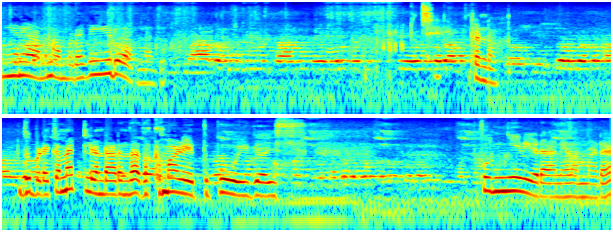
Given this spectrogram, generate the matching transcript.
ഇങ്ങനെയാണ് നമ്മുടെ വീട് വരുന്നത്. കണ്ടോ? ഇതിവിടെയൊക്കെ മെറ്റലുണ്ടായിരുന്നത് അതൊക്കെ മഴയത്ത് പോയി ഗൈസ് കുഞ്ഞി വീടാണ് നമ്മുടെ.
